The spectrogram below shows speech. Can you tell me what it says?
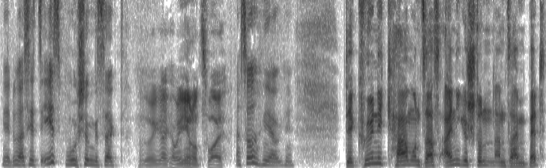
Ja, du hast jetzt eh das Buch schon gesagt. Also, egal, ich habe eh nur zwei. Ach so, ja, okay. Der König kam und saß einige Stunden an seinem Bett,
